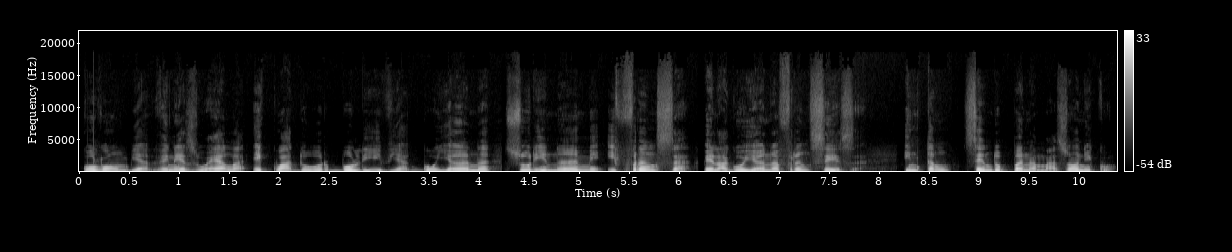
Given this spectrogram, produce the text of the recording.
Colômbia, Venezuela, Equador, Bolívia, Guiana, Suriname e França, pela Guiana Francesa. Então, sendo panamazônico,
